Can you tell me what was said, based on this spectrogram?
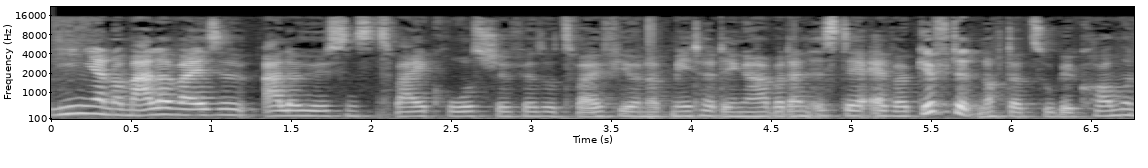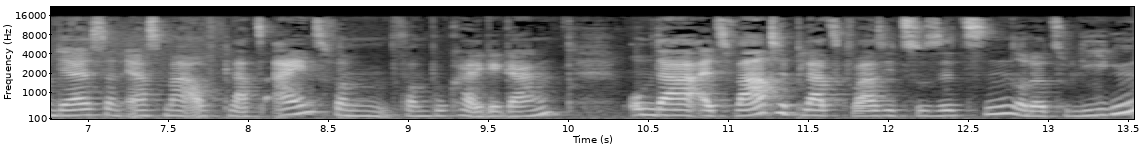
liegen ja normalerweise allerhöchstens zwei Großschiffe, so zwei 400 Meter Dinger, aber dann ist der Ever Gifted noch dazu gekommen und der ist dann erstmal auf Platz 1 vom, vom Bukai gegangen um da als Warteplatz quasi zu sitzen oder zu liegen.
